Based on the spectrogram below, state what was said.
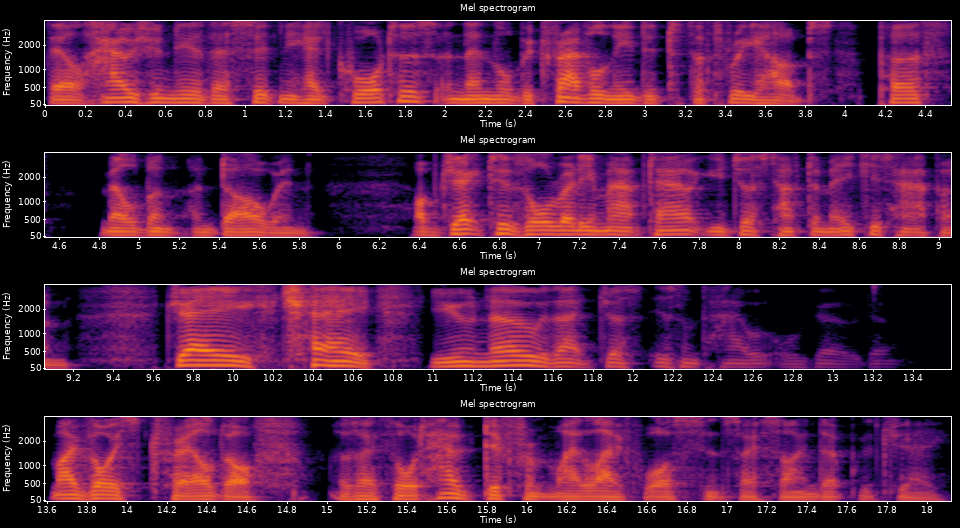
They'll house you near their Sydney headquarters, and then there'll be travel needed to the three hubs Perth, Melbourne, and Darwin. Objectives already mapped out, you just have to make it happen. Jay, Jay, you know that just isn't how it will go? My voice trailed off as I thought how different my life was since I signed up with Jay.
